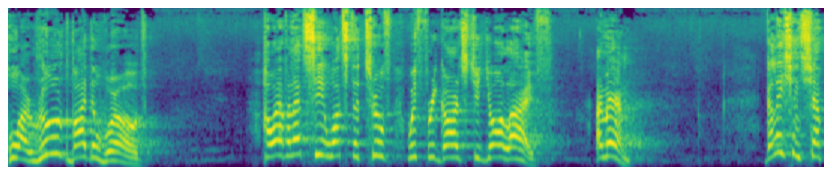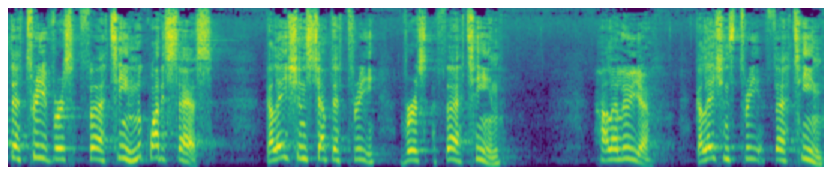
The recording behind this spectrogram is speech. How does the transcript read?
who are ruled by the world. However, let's see what's the truth with regards to your life. Amen. Galatians chapter 3, verse 13. Look what it says. Galatians chapter 3, verse 13. Hallelujah. Galatians 3 13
